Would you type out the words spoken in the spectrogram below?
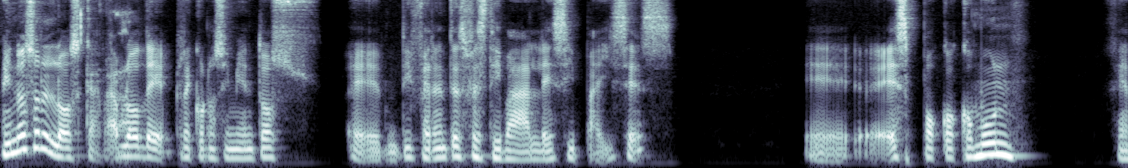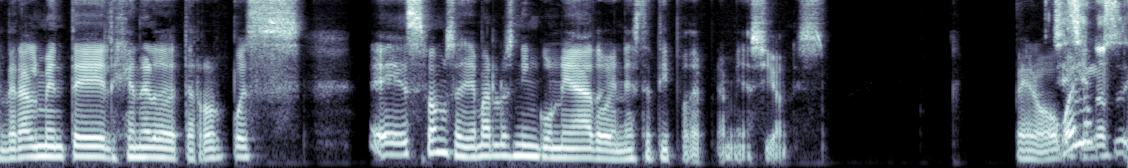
Y no solo el Oscar, hablo de reconocimientos en diferentes festivales y países. Eh, es poco común. Generalmente el género de terror, pues, es, vamos a llamarlo, es ninguneado en este tipo de premiaciones. Pero bueno. Si no,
